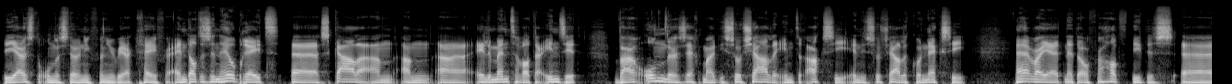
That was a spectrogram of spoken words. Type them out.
De juiste ondersteuning van je werkgever. En dat is een heel breed eh, scala aan, aan eh, elementen wat daarin zit. Waaronder zeg maar die sociale interactie en die sociale connectie. Hè, waar jij het net over had. Die dus eh,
